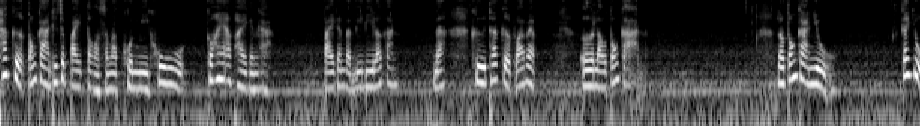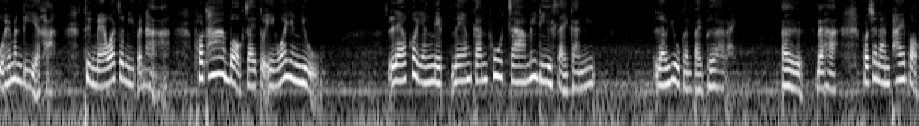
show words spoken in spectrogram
ถ้าเกิดต้องการที่จะไปต่อสำหรับคนมีคู่ ก็ให้อภัยกันค่ะ ไปกันแบบดีๆแล้วกันนะคือถ้าเกิดว่าแบบเออเราต้องการ เราต้องการอยู่ ก็อยู่ให้มันดีอะค่ะ ถึงแม้ว่าจะมีปัญหา เพราะถ้าบอกใจตัวเองว่ายังอยู่ แล้วก็ยังเน็บแนมกันพูดจาไม่ดีใส่กันนี่ แล้วอยู่กันไปเพื่ออะไร เออนะคะ เพราะฉะนั้นไพ่บอก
